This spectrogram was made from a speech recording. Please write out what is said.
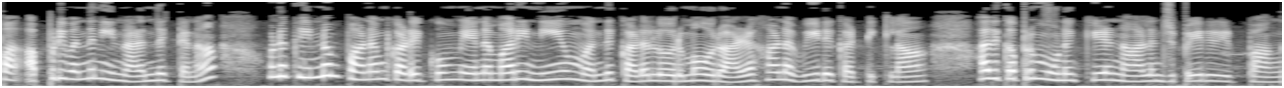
ப அப்படி வந்து நீ நடந்துக்கிட்டேன்னா உனக்கு இன்னும் பணம் கிடைக்கும். என்ன மாதிரி நீயும் வந்து கடலோரமாக ஒரு அழகான வீடு கட்டிக்கலாம். அதுக்கப்புறம் உனக்கு கீழே நாலஞ்சு பேர் இருப்பாங்க.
